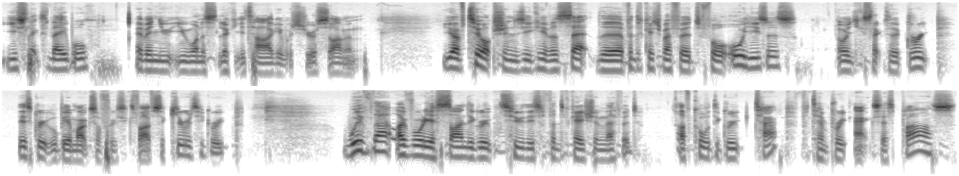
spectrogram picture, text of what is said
you select enable, and then you, you want to look at your target, which is your assignment. You have two options. You can either set the authentication method for all users, or you can select a group. This group will be a Microsoft 365 security group. With that, I've already assigned the group to this authentication method. I've called the group TAP for Temporary Access Pass.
